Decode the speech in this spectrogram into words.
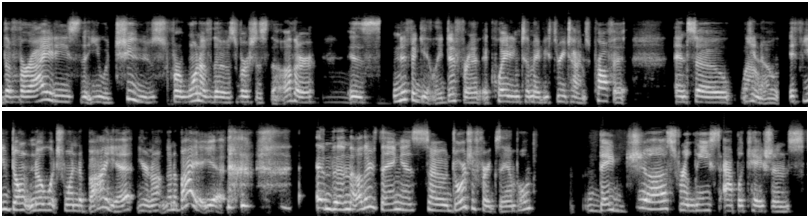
the varieties that you would choose for one of those versus the other is significantly different, equating to maybe three times profit. And so, wow. you know, if you don't know which one to buy yet, you're not going to buy it yet. and then the other thing is so, Georgia, for example, they just release applications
